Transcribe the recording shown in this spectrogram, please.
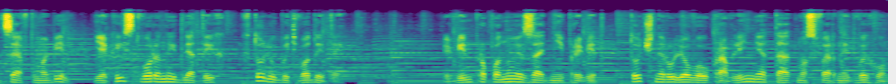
це автомобіль, який створений для тих, хто любить водити. Він пропонує задній привід, точне рульове управління та атмосферний двигун.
